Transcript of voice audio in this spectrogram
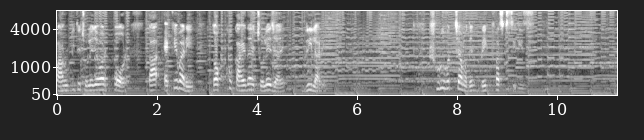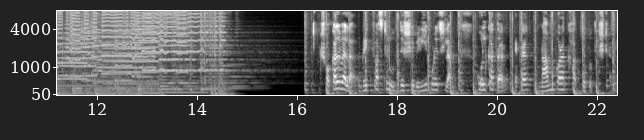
পাউরুটিতে চলে যাওয়ার পর তা একেবারে দক্ষ কায়দায় চলে যায় গ্রিলারে। শুরু হচ্ছে আমাদের ব্রেকফাস্ট সিরিজ। সকালবেলা ব্রেকফাস্টের উদ্দেশ্যে বেরিয়ে পড়েছিলাম কলকাতার একটা নামকরা খাদ্য প্রতিষ্ঠানে।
